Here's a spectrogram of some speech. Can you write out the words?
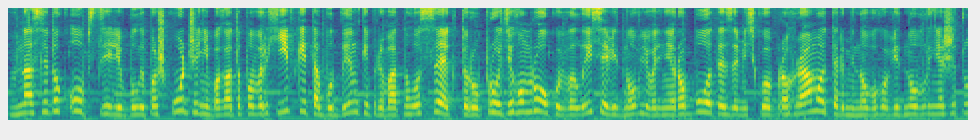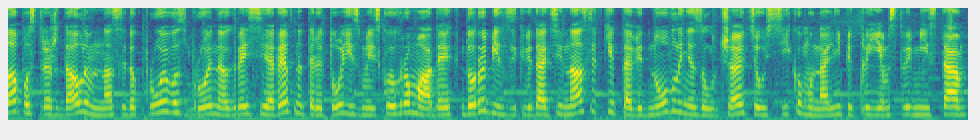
Внаслідок обстрілів були пошкоджені багатоповерхівки та будинки приватного сектору. Протягом року велися відновлювальні роботи за міською програмою термінового відновлення житла постраждали внаслідок прояву збройної агресії РФ на території Ізмаїльської громади. До робіт з ліквідації наслідків та відновлення залучаються усі комунальні підприємства міста.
